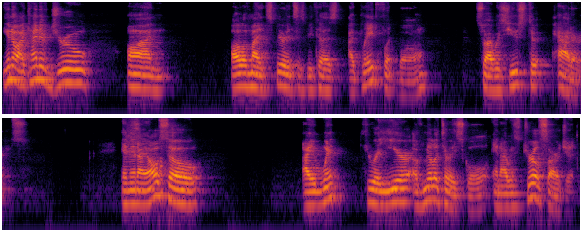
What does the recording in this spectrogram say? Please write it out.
you know, I kind of drew on all of my experiences because I played football, so I was used to patterns. And then I also I went through a year of military school and I was drill sergeant.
